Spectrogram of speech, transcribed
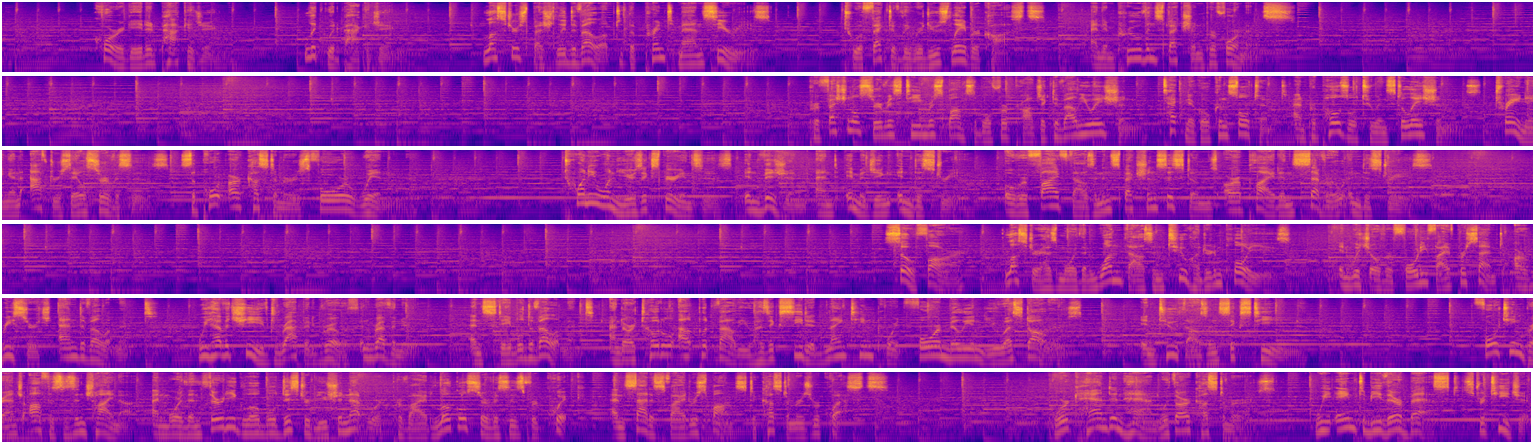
corrugated packaging, liquid packaging. Luster specially developed the Printman series to effectively reduce labor costs and improve inspection performance. Professional service team responsible for project evaluation, technical consultant, and proposal to installations, training and after-sale services. Support our customers for WIN. 21 years experiences in vision and imaging industry. Over 5,000 inspection systems are applied in several industries. So far, Luster has more than 1,200 employees, in which over 45% are research and development. We have achieved rapid growth in revenue and stable development, and our total output value has exceeded 19.4 million US dollars in 2016. 14 branch offices in China and more than 30 global distribution network provide local services for quick and satisfied response to customers' requests. work hand in hand with our customers. We aim to be their best, strategic,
